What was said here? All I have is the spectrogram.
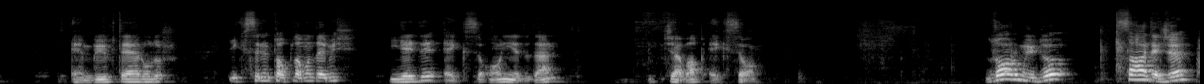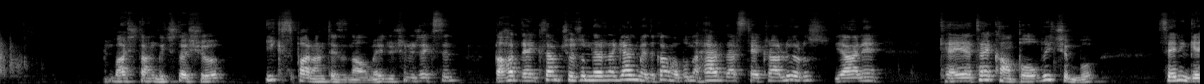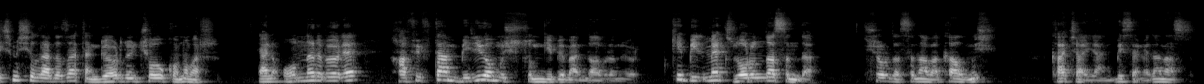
en büyük değer olur. İkisinin toplamı demiş 7 eksi 17'den cevap eksi 10. Zor muydu? Sadece başlangıçta şu x parantezini almayı düşüneceksin. Daha denklem çözümlerine gelmedik ama bunu her ders tekrarlıyoruz. Yani TYT kampı olduğu için bu. Senin geçmiş yıllarda zaten gördüğün çoğu konu var. Yani onları böyle hafiften biliyormuşsun gibi ben davranıyorum. Ki bilmek zorundasın da. Şurada sınava kalmış kaç ay yani bir seneden az.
